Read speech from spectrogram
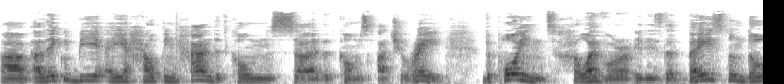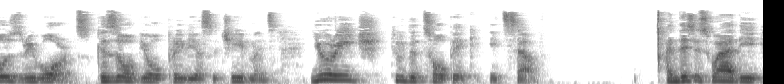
uh, they could be a helping hand that comes uh, that comes at your aid. The point, however, it is that based on those rewards, because of your previous achievements, you reach to the topic itself. And this is where the,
